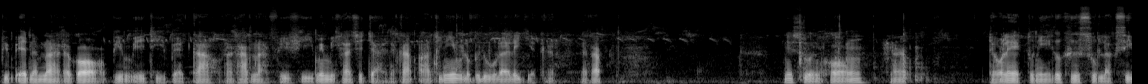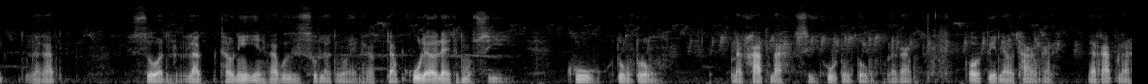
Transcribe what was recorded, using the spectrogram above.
พิมพ์เอสนำหน้าแล้วก็พิมพ์ AT 8 9นะครับนะฟรีๆไม่มีค่าใช้จ่ายนะครับอ่าทีนี้เราไปดูรายละเอียดกันนะครับ ในส่วนของนะครับแถวแรกตัวนี้ก็คือสูตรหลักสิบนะครับ ส่วนหลักแถวนี้นะครับก็คือสูตรหลักหน่วยนะครับ จับคู่แล้วได้ทั้งหมด 4 คู่ตรงๆนะครับนะสี่คู่ตรงๆนะครับ ก็เป็นแนวทางกัน นะครับนะ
